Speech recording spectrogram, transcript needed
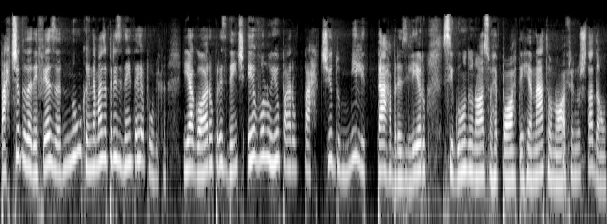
Partido da Defesa, nunca, ainda mais o presidente da República. E agora o presidente evoluiu para o Partido Militar Brasileiro, segundo o nosso repórter Renato Onofre no Estadão.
